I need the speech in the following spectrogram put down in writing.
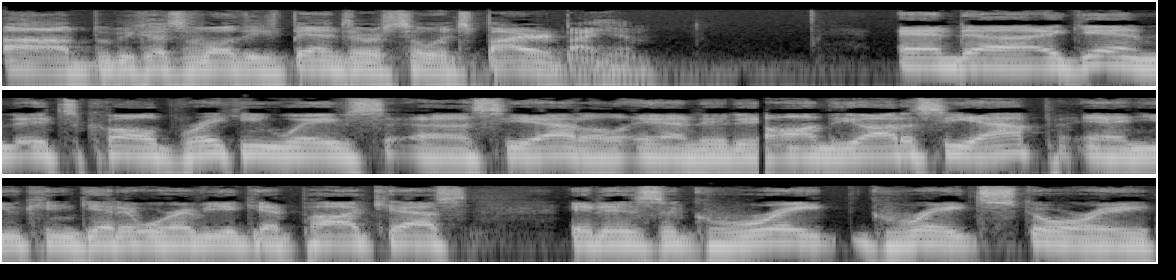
uh, but because of all these bands that were so inspired by him. And uh, again, it's called Breaking Waves uh, Seattle, and it is on the Audacy app, and you can get it wherever you get podcasts. It is a great, great story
